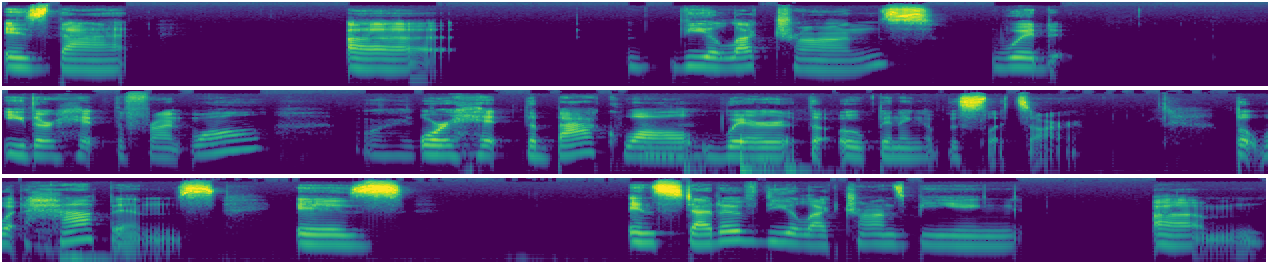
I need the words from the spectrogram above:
is that uh the electrons would either hit the front wall Or, or hit the back wall where the opening of the slits are. But what happens is instead of the electrons being um,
